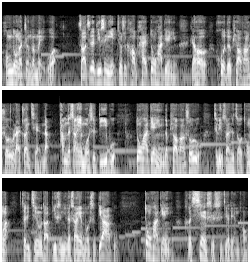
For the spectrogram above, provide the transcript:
轰动了整个美国。早期的迪士尼就是靠拍动画电影，然后获得票房收入来赚钱的。他们的商业模式第一步，动画电影的票房收入这里算是走通了，这里进入到迪士尼的商业模式第二步，动画电影和现实世界连通。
